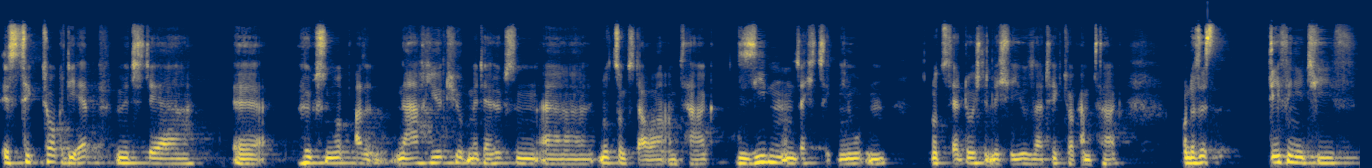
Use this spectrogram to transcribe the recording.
ist TikTok die App mit der äh, höchsten, also nach YouTube mit der höchsten äh, Nutzungsdauer am Tag. 67 Minuten nutzt der durchschnittliche User TikTok am Tag. Und das ist definitiv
